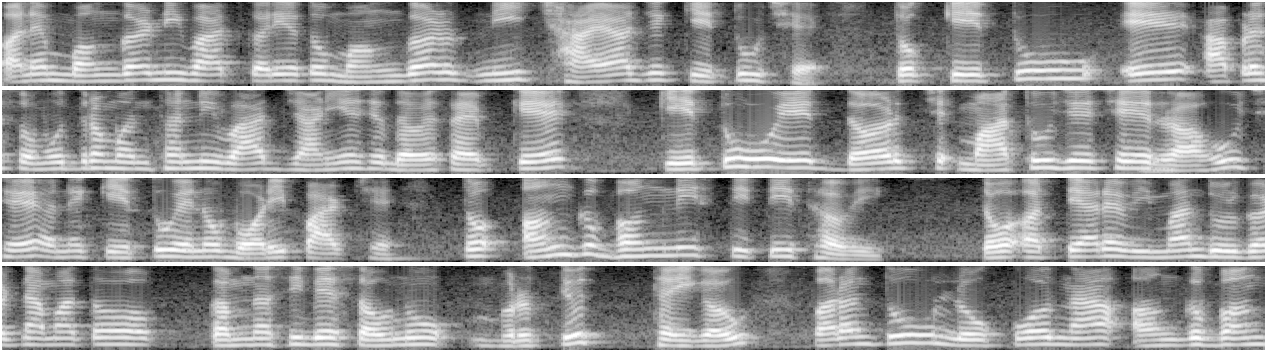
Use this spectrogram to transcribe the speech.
અને મંગળની વાત કરીએ તો મંગળની છાયા જે કેતુ છે, તો કેતુ એ આપણે સમુદ્ર મંથનની વાત જાણીએ છીએ દવે સાહેબ કે કેતુ એ દળ છે, માથું જે છે રાહુ છે અને કેતુ એનો બોડી પાર્ટ છે. તો અંગભંગની સ્થિતિ થવી, તો અત્યારે વિમાન દુર્ઘટનામાં તો કમનસીબે સૌનું મૃત્યુ થઈ ગયું, પરંતુ લોકોના અંગભંગ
